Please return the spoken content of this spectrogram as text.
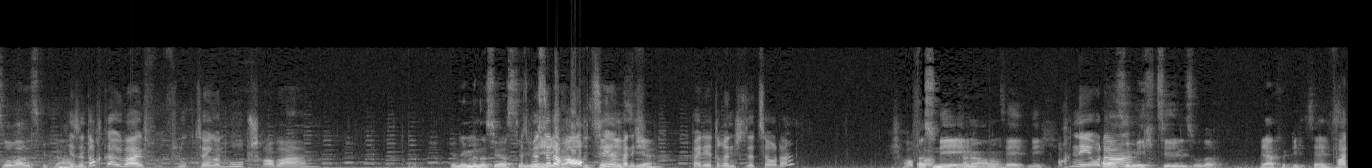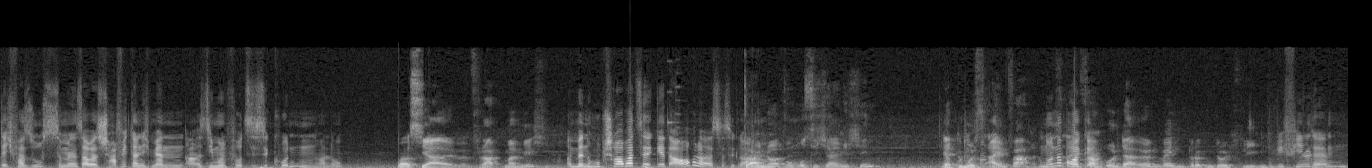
So war das geplant. Hier sind doch gar überall Flugzeuge und Hubschrauber. Wir nehmen das erste Das müsste Nee, doch auch zählen, wenn ich hier? bei dir drin sitze, oder? Ich hoffe. Was? Nee, Keine Ahnung. zählt nicht. Ach nee, Aber oder? für mich zählt's, oder? Ja, für dich zählt. Warte, ich versuch's zumindest, aber das schaffe ich dann nicht mehr in 47 Sekunden. Hallo? Was? Ja, fragt mal mich. Und mit einem Hubschrauber zählt- geht auch, oder ist das egal? Dann, wo muss ich eigentlich hin? Ja, Ja, du musst einfach, du Nur musst eine Brücke. einfach unter irgendwelchen Brücken durchfliegen. Wie viel denn?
